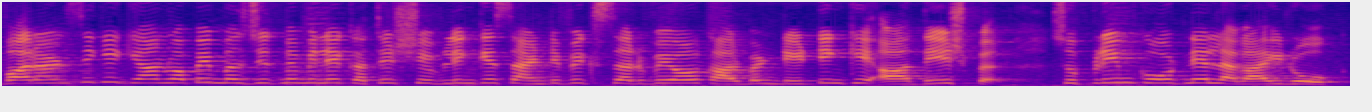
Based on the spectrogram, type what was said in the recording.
वाराणसी के ज्ञानवापी मस्जिद में मिले कथित शिवलिंग के साइंटिफिक सर्वे और कार्बन डेटिंग के आदेश पर सुप्रीम कोर्ट ने लगाई रोक।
